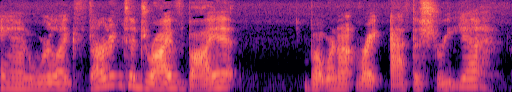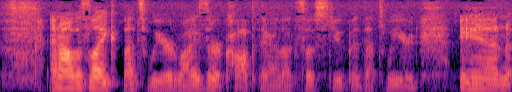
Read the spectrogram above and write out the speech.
and we're like starting to drive by it, but we're not right at the street yet. And I was like, that's weird. Why is there a cop there? That's so stupid. That's weird. And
